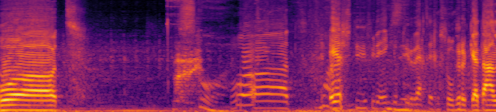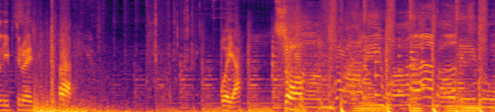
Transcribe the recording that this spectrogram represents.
What? Score. What? Eerst stuurde in één keer op die recht tegen de raket aanliep toen hij... Oh. oh ja. Zo. So.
